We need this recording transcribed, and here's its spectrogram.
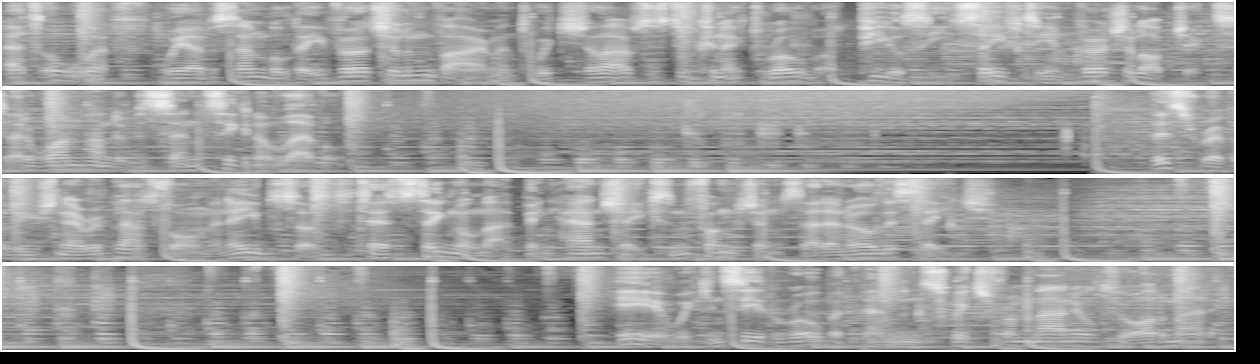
At ÅF, we have assembled a virtual environment which allows us to connect robot, PLC, safety and virtual objects at a 100% signal level. This revolutionary platform enables us to test signal mapping, handshakes and functions at an early stage. Here we can see the robot pendant switch from manual to automatic.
